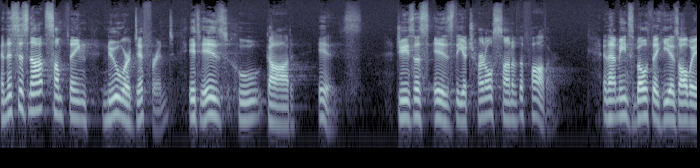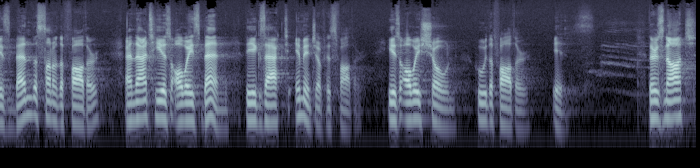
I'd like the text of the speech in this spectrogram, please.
And this is not something new or different, it is who God is. Jesus is the eternal Son of the Father. And that means both that he has always been the Son of the Father and that he has always been the exact image of his Father. He has always shown who the Father is. There's not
